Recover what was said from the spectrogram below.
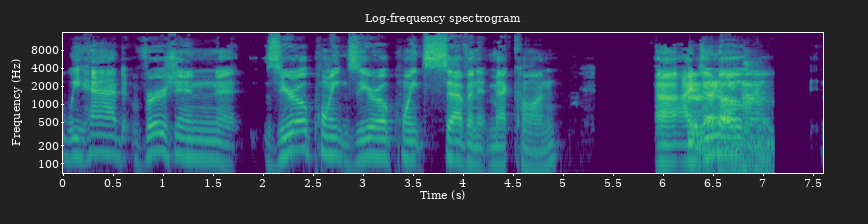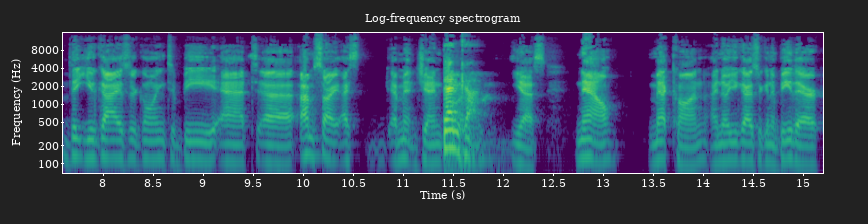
we had version 0.0.7 at MechCon. Uh, I do know that you guys are going to be at, uh, I'm sorry, I, I meant Gen Con. Gen Con. Yes. Now, MechCon, I know you guys are going to be there.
